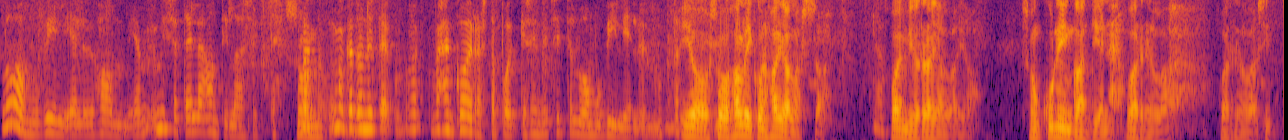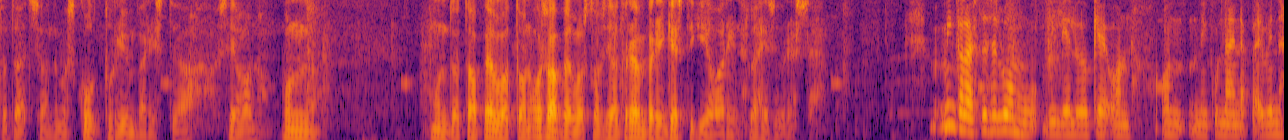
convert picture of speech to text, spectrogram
Luomuviljelyhommia. Missä teillä on tila sitten? Se on- Mä, mä katson nyt, mä vähän koirasta poikkesin nyt sitten luomuviljelyyn, mutta Joo, se on Halikon Hajalassa, Paimion rajalla jo. Se on kuninkantien varrella, varrella sit, tota, että se on tämmöistä kulttuuriympäristö ja siellä on mun, mun tota, pellot on, osa pellosta on siellä Trömperin kestikievarin läheisyydessä. minkälaista se luomuviljely oikein on, on niin kuin näinä päivinä?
